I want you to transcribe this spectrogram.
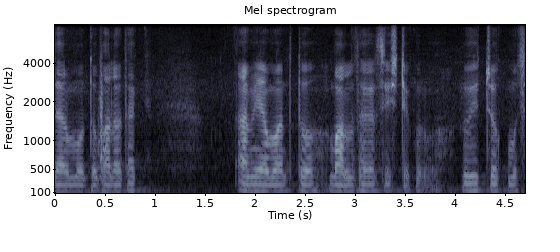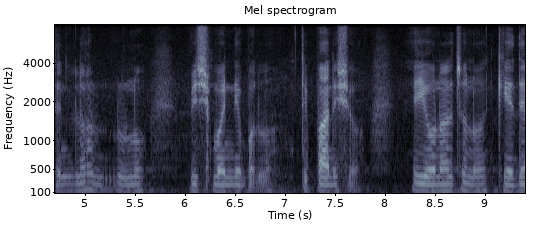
যার মতো ভালো থাক, আমি আমার তো ভালো থাকার চেষ্টা করব। রোহিত চোখ মুছে নিল, রুনু বিস্ময় নিয়ে বলল, তুই পারিসও এই ওনার জন্য কেঁদে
